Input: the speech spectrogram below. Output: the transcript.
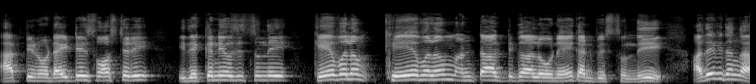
యాప్టినోడైటిస్ ఫాస్టెరీ ఇది ఎక్కడ నివసిస్తుంది? కేవలం కేవలం అంటార్క్టికాలోనే కనిపిస్తుంది. అదేవిధంగా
